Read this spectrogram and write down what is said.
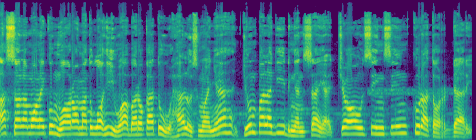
Assalamualaikum warahmatullahi wabarakatuh. Halo semuanya Jumpa lagi dengan saya Chow Sing Sing Kurator dari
